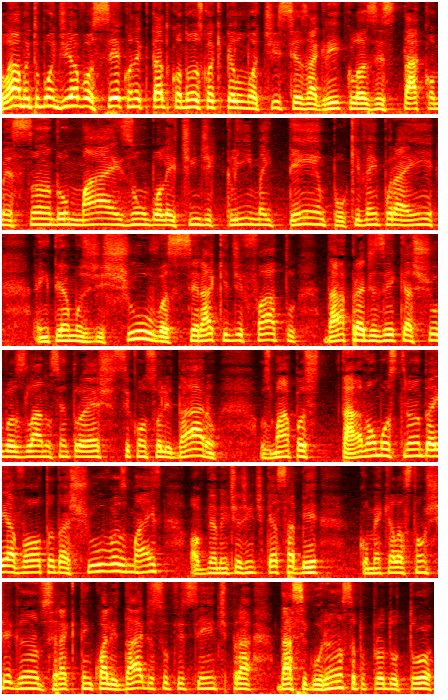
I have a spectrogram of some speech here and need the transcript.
Olá, muito bom dia a você conectado conosco aqui pelo Notícias Agrícolas. Está começando mais um boletim de clima e tempo que vem por aí em termos de chuvas. Será que de fato dá para dizer que as chuvas lá no Centro-Oeste se consolidaram? Os mapas estavam mostrando aí a volta das chuvas, mas obviamente a gente quer saber como é que elas estão chegando? Será que tem qualidade suficiente para dar segurança para o produtor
